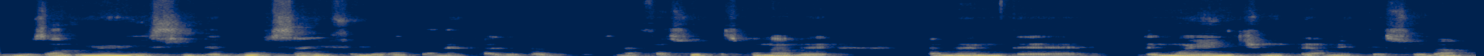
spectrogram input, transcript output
nous avons eu aussi des bourses, hein, il faut le reconnaître à l'État de Burkina Faso parce qu'on avait quand même des, des moyens qui nous permettaient cela.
